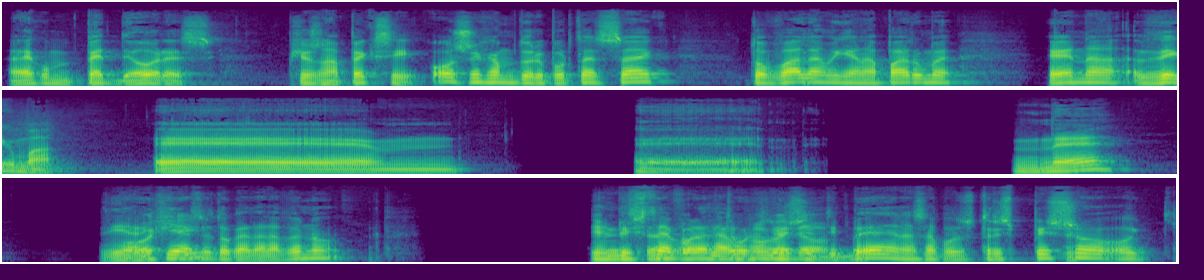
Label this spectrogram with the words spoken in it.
Να έχουμε 5 ώρες ποιος να παίξει; Όσο είχαμε το ρεπορτάζ της ΑΕΚ, το βάλαμε για να πάρουμε ένα δείγμα. Ε, ε, ναι. Διαρκεία, Όχι. δεν το καταλαβαίνω. Είναι Πιστεύω δεν θα το βοηθήσει φοβερό. την Μπέ, ένας από τους τρεις πίσω. Οκ.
